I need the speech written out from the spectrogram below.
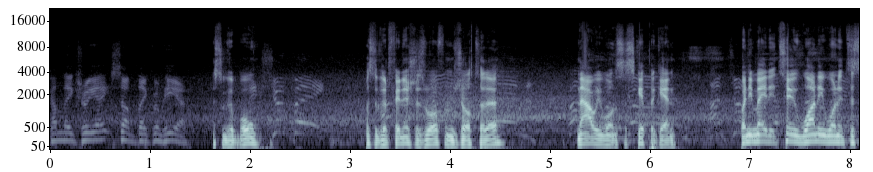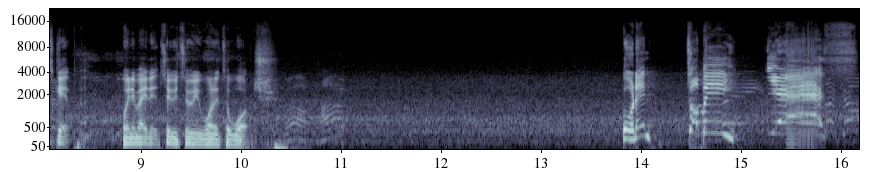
Can they create something from here? That's a good ball. That's a good finish as well from Jota there. Now he wants to skip again. When he made it 2-1, he wanted to skip. When he made it 2-2, he wanted to watch. Go in. Tommy! Yes!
